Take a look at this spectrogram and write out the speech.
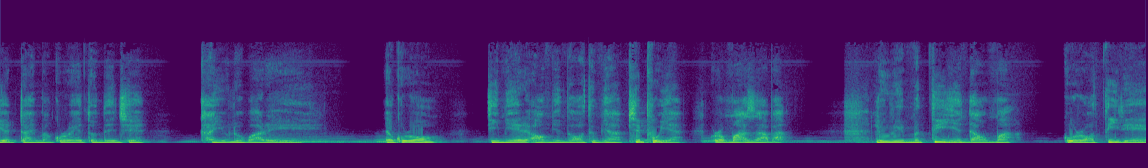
ရက်တိုင်းမှာကိုရောရဲ့သွန်သင်ခြင်းခံယူလိုပါတယ်။ရောက်ကိုရောဒီမြဲတဲ့အောင်မြင်တော်သူများဖြစ်ဖို့ရန်ကိုရောမာစားပါ။လူတွေမသိရင်တောင်မှကိုရောသိတယ်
